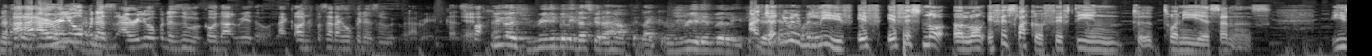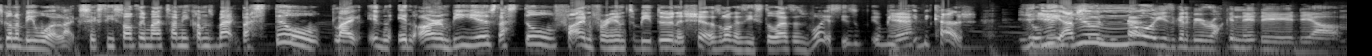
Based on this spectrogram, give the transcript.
No, I, I really hope it doesn't I really hope it doesn't work out that way though. Like hundred percent I hope it doesn't work out that way. Because Yeah. fuck You that. guys really believe that's gonna happen? Like really believe? I genuinely believe if if it's not a long, if it's like a fifteen to twenty year sentence, he's gonna be what like sixty something by the time he comes back. That's still like in in R and B years. That's still fine for him to be doing his shit as long as he still has his voice. He's he'll be Yeah. he'll be cash. You, He'll you, be you absolutely know he's gonna be rocking the, the, the um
